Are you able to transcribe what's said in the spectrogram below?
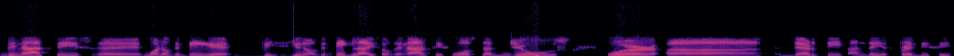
the Nazis. Uh, one of the big, you know, the big lies of the Nazis was that Jews were uh, dirty and they spread disease.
